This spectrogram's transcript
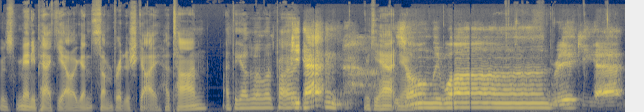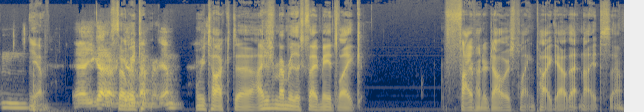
It was Manny Pacquiao against some British guy, Hatton. I think that's what it was. Probably Ricky Hatton. Ricky Hatton. There's yeah. only one Ricky Hatton. Yeah. Yeah, you gotta, so you gotta remember him. We talked. Uh, I just remember this because I made like five hundred dollars playing Pai Gow that night, so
